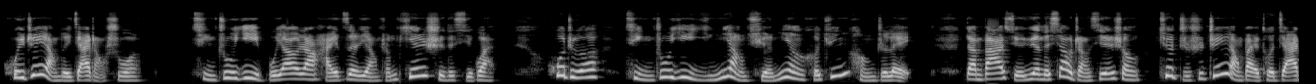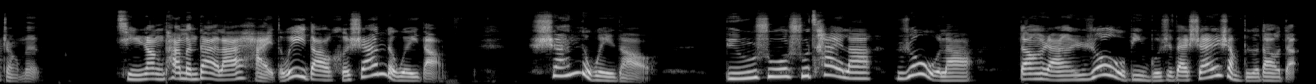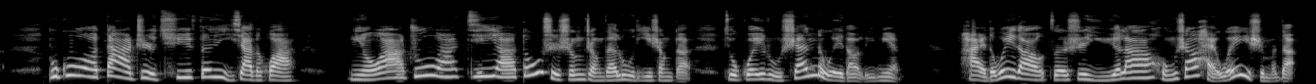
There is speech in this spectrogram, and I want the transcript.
会这样对家长说：“请注意，不要让孩子养成偏食的习惯。”或者“请注意营养全面和均衡”之类。但八学院的校长先生却只是这样拜托家长们：“请让他们带来海的味道和山的味道。山的味道，比如说蔬菜啦、肉啦。当然，肉并不是在山上得到的。不过大致区分一下的话，牛啊、猪啊、鸡呀都是生长在陆地上的，就归入山的味道里面。海的味道则是鱼啦、红烧海味什么的。”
